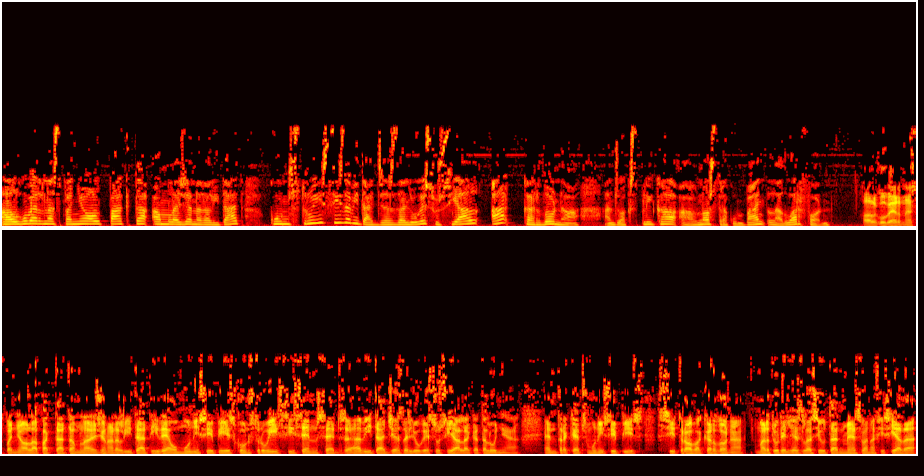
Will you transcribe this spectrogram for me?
El govern espanyol pacta amb la Generalitat construir sis habitatges de lloguer social a Cardona. Ens ho explica el nostre company, l'Eduard Font. El govern espanyol ha pactat amb la Generalitat i 10 municipis construir 616 habitatges de lloguer social a Catalunya. Entre aquests municipis s'hi troba Cardona. Martorell és la ciutat més beneficiada,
